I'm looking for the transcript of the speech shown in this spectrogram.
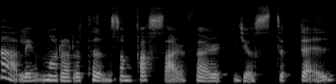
härlig morgonrutin som passar för just dig.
